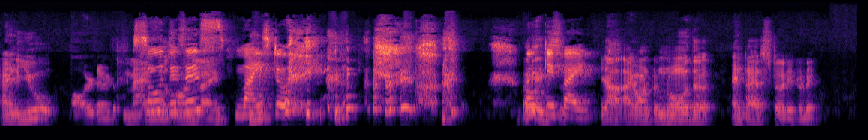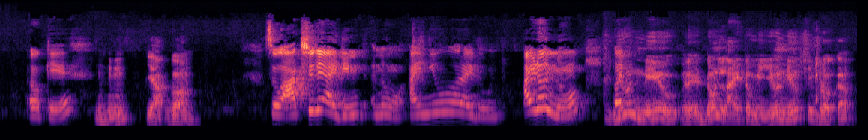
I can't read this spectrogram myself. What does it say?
and you ordered mangoes so this online. is my story. okay, so- fine. Yeah, I want to know the entire story today. Okay. hmm Yeah, go on. So actually, I didn't know. I knew or I don't. I don't know. But you knew. Don't lie to me. You knew she broke up.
